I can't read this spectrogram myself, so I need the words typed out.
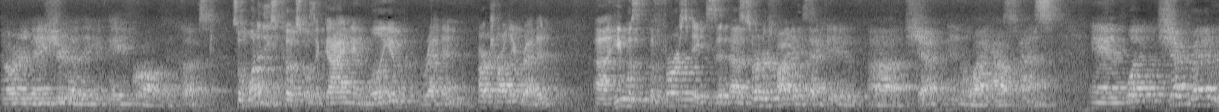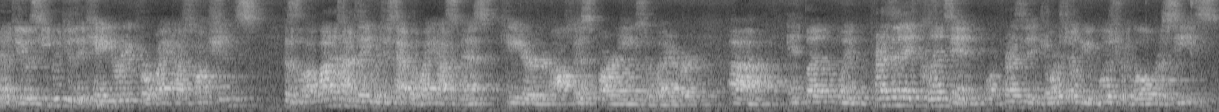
in order to make sure that they can pay for all of the cooks. So one of these cooks was a guy named William Redden, or Charlie Redden. Uh, he was the first exi- uh, certified executive uh, chef in the White House mess. And what Chef Redden would do is he would do the catering for White House functions. Because a lot of times they would just have the White House mess cater office parties or whatever. Um, and but when President Clinton or President George W. Bush would go overseas,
